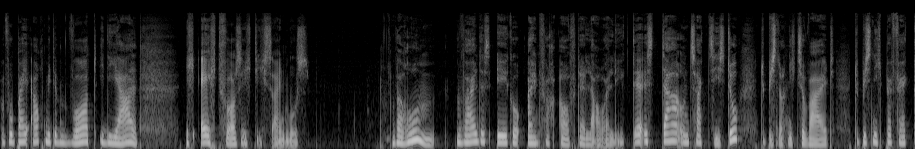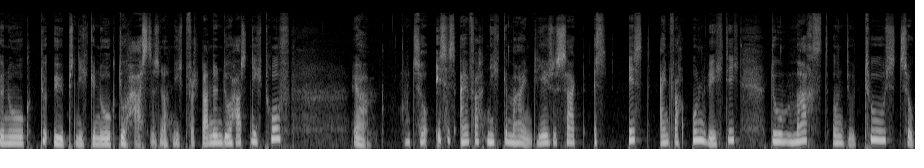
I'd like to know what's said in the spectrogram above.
wobei auch mit dem Wort ideal ich echt vorsichtig sein muss. Warum? Weil das Ego einfach auf der Lauer liegt. Er ist da und sagt, siehst du, du bist noch nicht so weit, du bist nicht perfekt genug, du übst nicht genug, du hast es noch nicht verstanden, du hast nicht drauf. Ja, und so ist es einfach nicht gemeint. Jesus sagt, ist einfach unwichtig. Du machst und du tust so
